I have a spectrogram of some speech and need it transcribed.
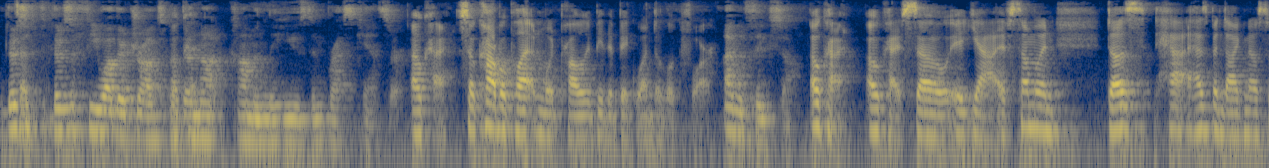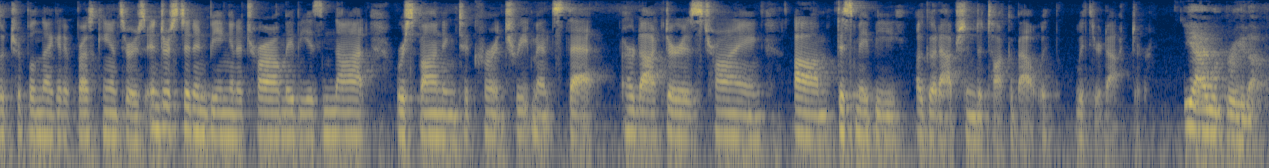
There's a, there's a few other drugs, but okay. they're not commonly used in breast cancer. Okay, so carboplatin would probably be the big one to look for. I would think so. Okay, okay, so it, yeah, if someone does ha- has been diagnosed with triple negative breast cancer is interested in being in a trial, maybe is not responding to current treatments that her doctor is trying, um, this may be a good option to talk about with, with your doctor. Yeah, I would bring it up.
